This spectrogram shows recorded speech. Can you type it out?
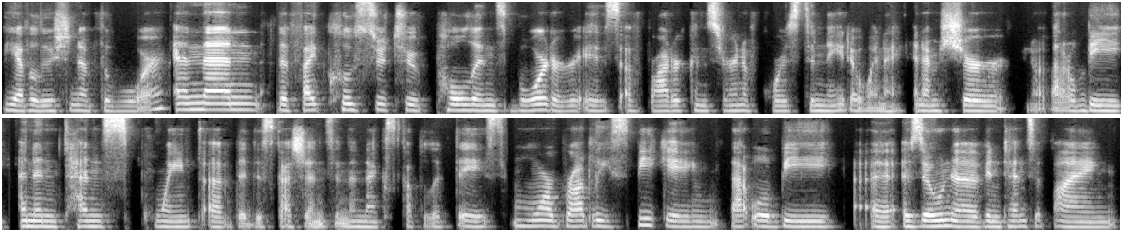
the evolution of the war. And then the fight closer to Poland's border is of broader concern, of course, to NATO. And I and I'm sure you know that'll be an intense point of the discussions in the next couple of days. More broadly speaking, that will be a, a zone of intensifying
